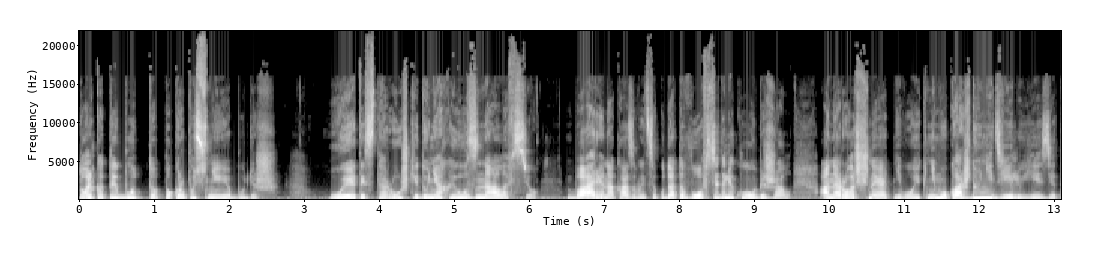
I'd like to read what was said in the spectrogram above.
Только ты будто покорпуснее будешь». У этой старушки Дуняха и узнала все — Барин, оказывается, куда-то вовсе далеко убежал, а нарочные от него и к нему каждую неделю ездит.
